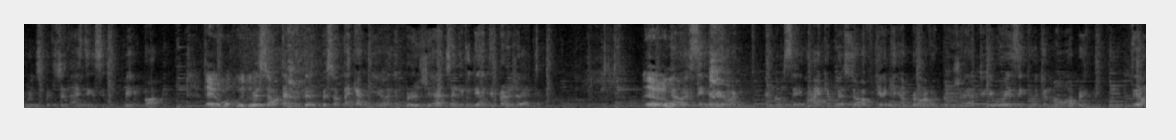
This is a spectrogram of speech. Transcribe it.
muitos profissionais têm sido bem pobres. é uma O coisa. pessoal está cuidando, o pessoal está encaminhando projetos a nível de anteprojeto. É, uma, Então, assim, eu, eu não sei como é que o pessoal quer que aprove um projeto e ou execute uma obra tão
